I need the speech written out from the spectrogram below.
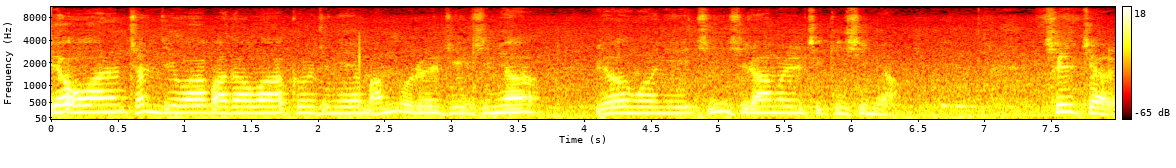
여호와는 천지와 바다와 그 중에 만물을 지으시며 영원히 진실함을 지키시며. 7절.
